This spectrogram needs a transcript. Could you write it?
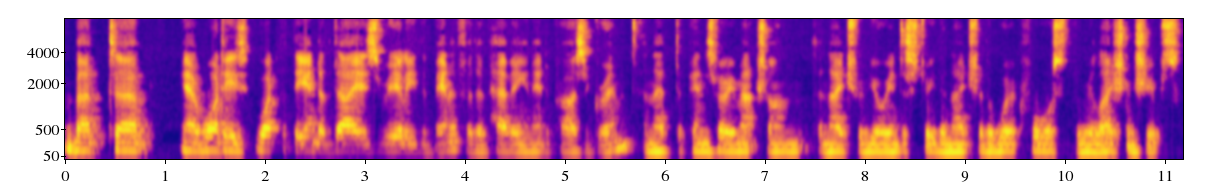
but, uh, you know, what is, what at the end of the day is really the benefit of having an enterprise agreement. And that depends very much on the nature of your industry, the nature of the workforce, the relationships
